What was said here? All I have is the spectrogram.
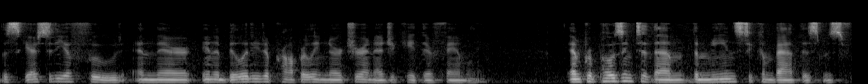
the scarcity of food, and their inability to properly nurture and educate their family and proposing to them the means to combat mis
